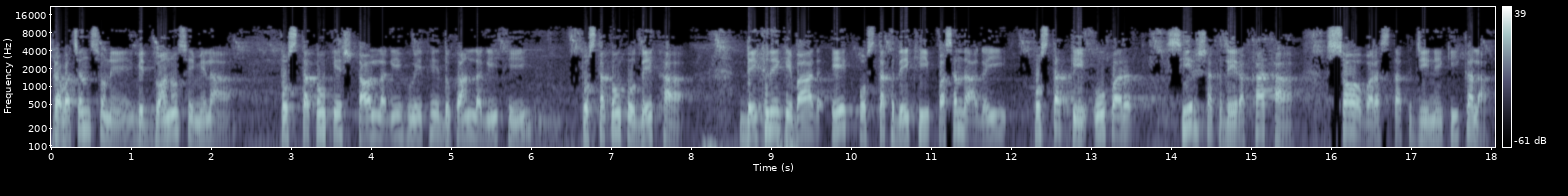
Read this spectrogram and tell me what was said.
प्रवचन सुने, विद्वानों से मिला पुस्तकों के स्टॉल लगे हुए थे, दुकान लगी थी। पुस्तकों को देखा। देखने के बाद एक पुस्तक देखी, पसंद आ गई। पुस्तक के ऊपर शीर्षक दे रखा था, सौ वर्ष तक जीने की कला।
